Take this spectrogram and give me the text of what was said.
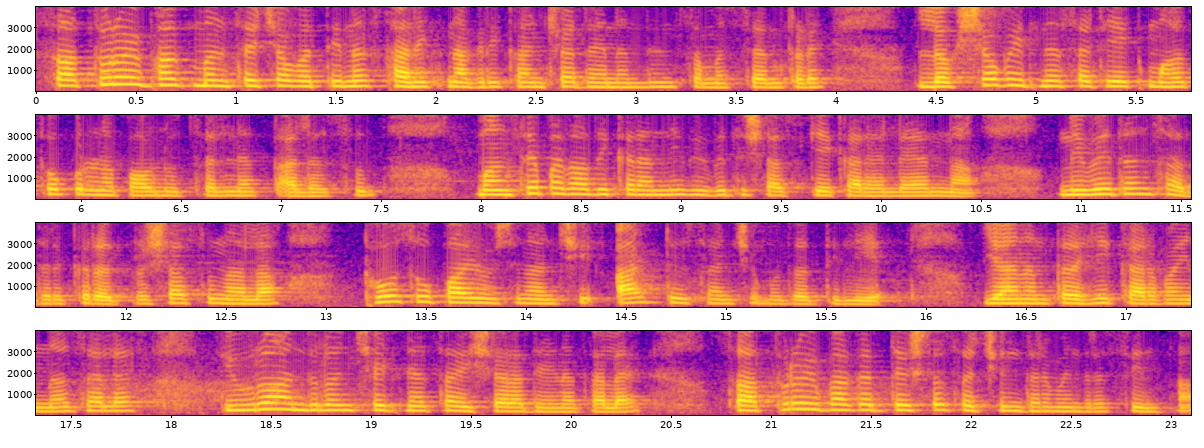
सातुरा विभाग मनसेच्या वतीनं स्थानिक नागरिकांच्या दैनंदिन समस्यांकडे लक्ष वेधण्यासाठी एक महत्त्वपूर्ण पाऊल उचलण्यात आलं असून मनसे पदाधिकाऱ्यांनी विविध शासकीय कार्यालयांना निवेदन सादर करत प्रशासनाला ठोस उपाययोजनांची आठ दिवसांची मुदत दिली आहे यानंतर ही कारवाई न झाल्यास तीव्र आंदोलन छेडण्याचा इशारा देण्यात आलाय. सातपूर विभागाध्यक्ष सचिन धर्मेंद्र सिन्हा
